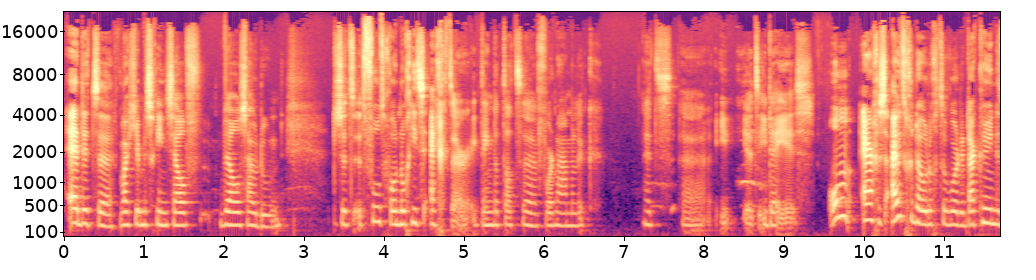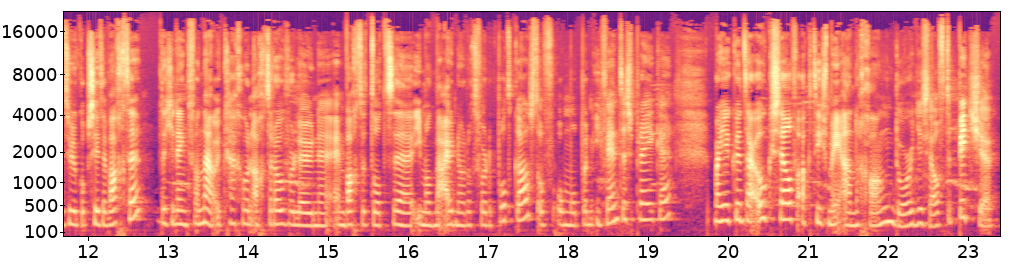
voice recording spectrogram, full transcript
editen wat je misschien zelf wel zou doen. Dus het, het voelt gewoon nog iets echter. Ik denk dat dat uh, voornamelijk het, het idee is. Om ergens uitgenodigd te worden, daar kun je natuurlijk op zitten wachten. Dat je denkt van, nou, ik ga gewoon achteroverleunen en wachten tot uh, iemand me uitnodigt voor de podcast of om op een event te spreken. Maar je kunt daar ook zelf actief mee aan de gang door jezelf te pitchen.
